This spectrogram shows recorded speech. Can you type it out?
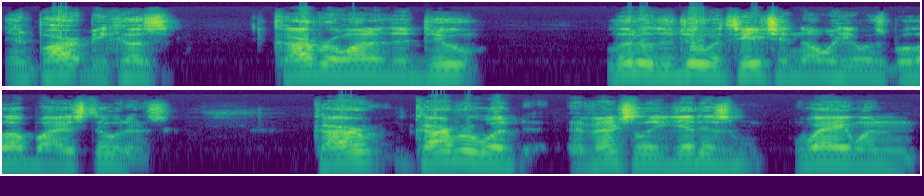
In part because Carver wanted to do little to do with teaching, though he was beloved by his students. Car Carver would eventually get his way when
